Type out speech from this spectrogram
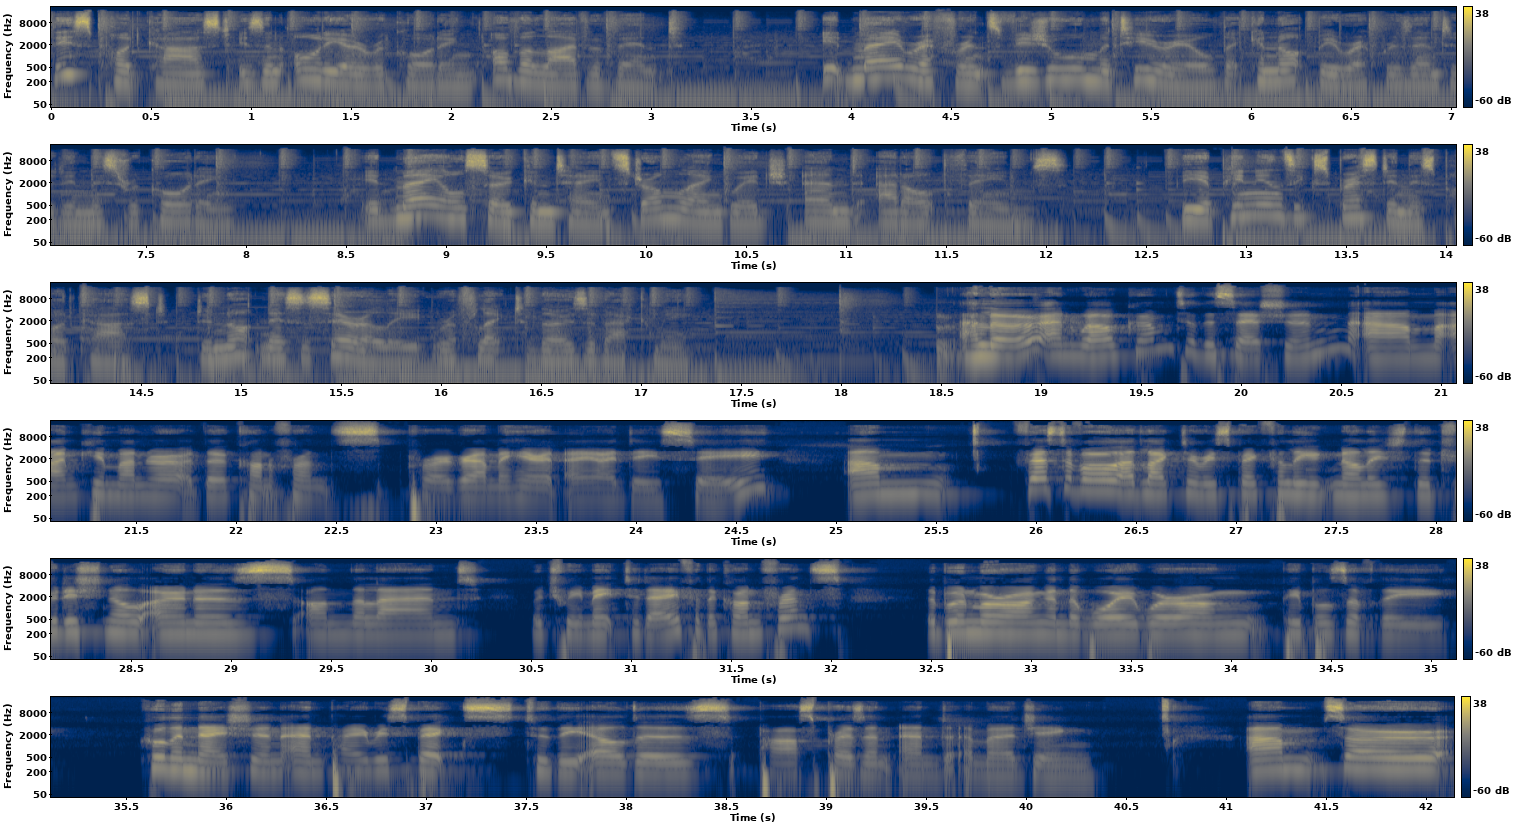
This podcast is an audio recording of a live event. It may reference visual material that cannot be represented in this recording. It may also contain strong language and adult themes. The opinions expressed in this podcast do not necessarily reflect those of ACMI. Hello and welcome to the session. Um, I'm Kim Munro, the conference programmer here at AIDC. Um, first of all, I'd like to respectfully acknowledge the traditional owners on the land which we meet today for the conference, the Boon Wurrung and the Woi Wurrung peoples of the Kulin Nation, and pay respects to the elders, past, present, and emerging. Um, so,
